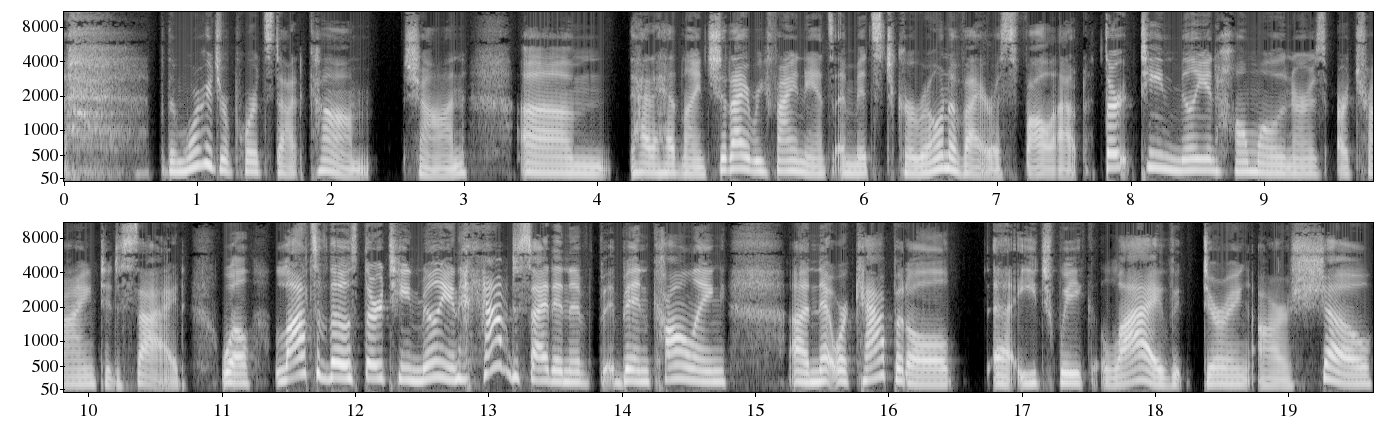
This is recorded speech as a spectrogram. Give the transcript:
the mortgagereports.com Sean, um, had a headline Should I refinance amidst coronavirus fallout? 13 million homeowners are trying to decide. Well, lots of those 13 million have decided and have been calling uh, Network Capital uh, each week live during our show.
